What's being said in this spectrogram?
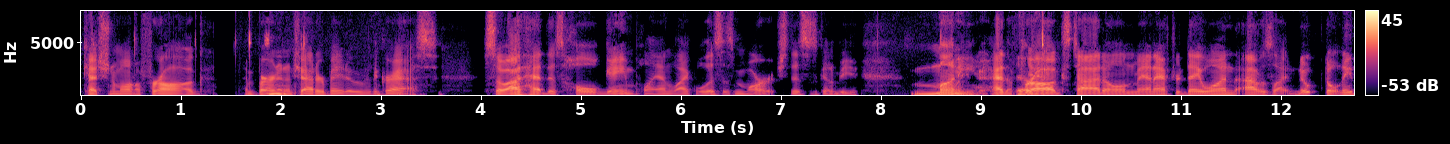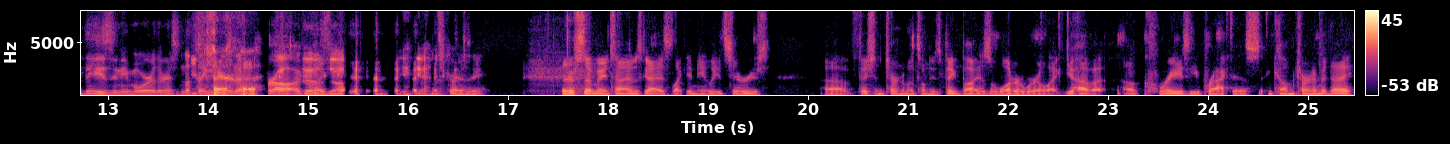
catching them on a frog and burning a mm-hmm. chatterbait over the grass. So I had this whole game plan like, well, this is March. This is going to be money. bad. Had the Yeah. frogs tied on, man. After day one, I was like, nope, don't need these anymore. There's nothing here to frog. Like, yeah. It's crazy. There's so many times, guys, like in the Elite Series, uh, fishing tournaments on these big bodies of water where like you have a, a crazy practice and come tournament day,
